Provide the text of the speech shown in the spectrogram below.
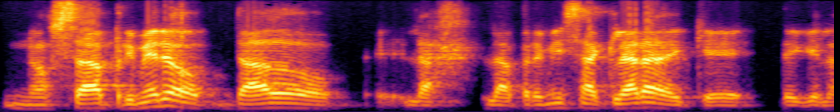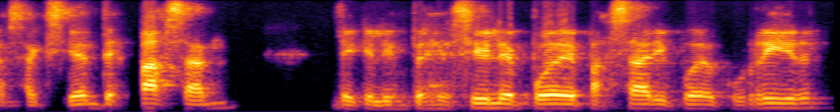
nos ha primero dado eh, la, premisa clara de que, de que, los accidentes pasan, de que lo impredecible puede pasar y puede ocurrir.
